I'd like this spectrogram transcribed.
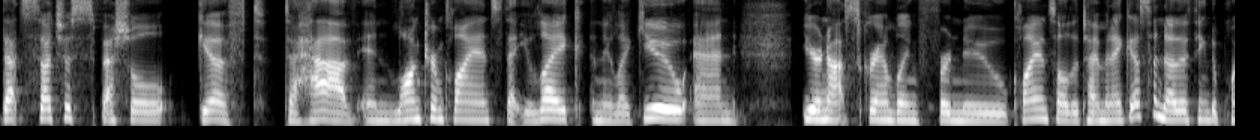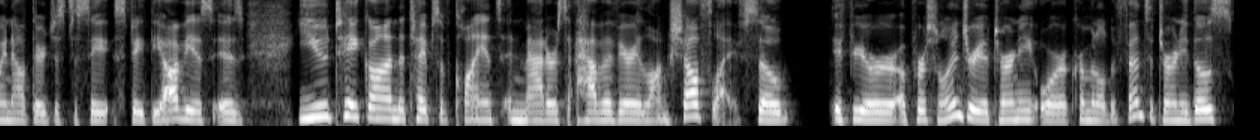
that's such a special gift to have in long-term clients that you like and they like you and you're not scrambling for new clients all the time. And I guess another thing to point out there, just to say, state the obvious, is you take on the types of clients and matters that have a very long shelf life. So if you're a personal injury attorney or a criminal defense attorney, those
